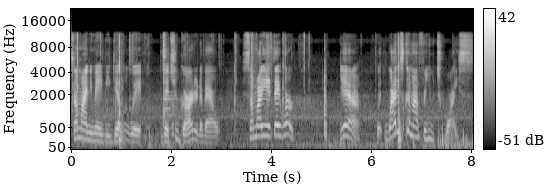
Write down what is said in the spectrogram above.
Somebody may be dealing with that you guarded about. Somebody at their work. Yeah. Why this come out for you twice?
